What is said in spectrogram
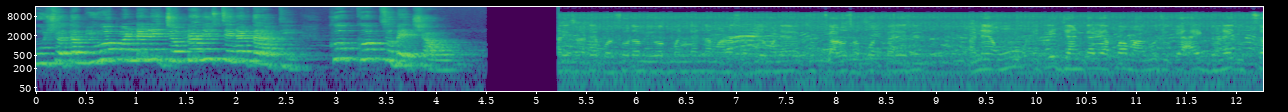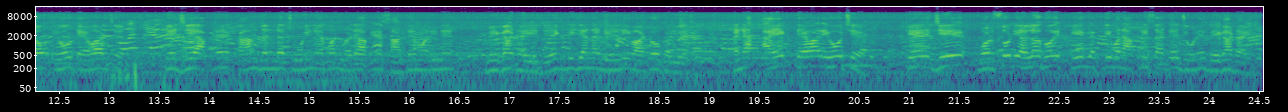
પુરુષોત્તમ યુવક મંડળની જમના ન્યૂઝ ચેનલ તરફથી ખૂબ ખૂબ શુભેચ્છાઓ. મારી સાથે પરસોત્તમ યુવક મંડળના મારા સભ્યો મને ખૂબ સારો સપોર્ટ કરે છે. અને હું એટલી જ જાણકારી આપવા માગું છું કે આ એક ગણેશ ઉત્સવ એવો તહેવાર છે કે જે આપણે કામ ધંધા છોડીને પણ બધા આપણે સાથે મળીને ભેગા થઈએ છીએ, એકબીજાના દિલની વાતો કરીએ છીએ. અને આ એક તહેવાર એવો છે કે જે વર્ષોથી અલગ હોય તે વ્યક્તિ પણ આપણી સાથે જોડે ભેગા થાય છે.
